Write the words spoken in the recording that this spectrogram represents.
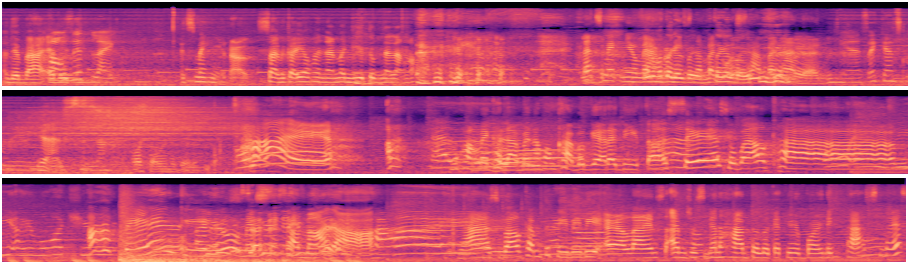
Ah, Diba? How's it like? It's mahirap. Sabi ko, ayoko na, mag-YouTube na lang ako. Let's make new memories matagal pa yun, na matagal pa yun. pag-uusapan natin. Yes, I can't wait. Yes. Ako sa una pero. Hi! Ah, mukhang may kalaban akong kabugera dito. Sis, welcome! I watch you. Ah, thank you, Miss Samara. Hi. Yes, welcome to PBB Airlines. I'm just gonna have to look at your boarding pass, miss.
